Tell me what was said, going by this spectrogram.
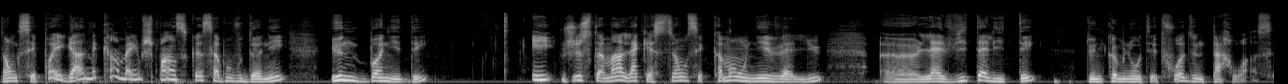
Donc, c'est pas égal, mais quand même, je pense que ça va vous donner une bonne idée. Et justement, la question, c'est comment on évalue euh, la vitalité d'une communauté de foi, d'une paroisse.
